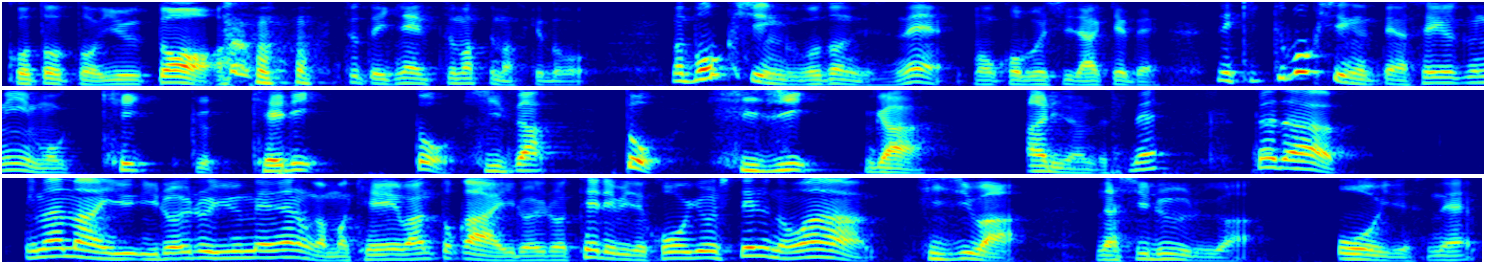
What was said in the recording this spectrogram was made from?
ことというと、ちょっといきなり詰まってますけど、まあ、ボクシングご存知ですね。もう拳だけで。で、キックボクシングっていうのは正確にもうキック、蹴りと膝と肘がありなんですね。ただ、今まあいろいろ有名なのが、まあ、K1 とかいろいろテレビで興行してるのは、肘はなしルールが多いですね。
